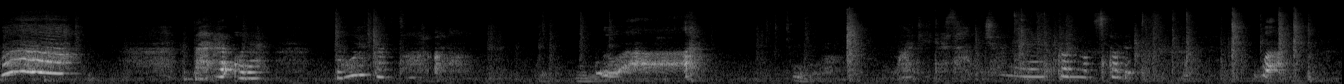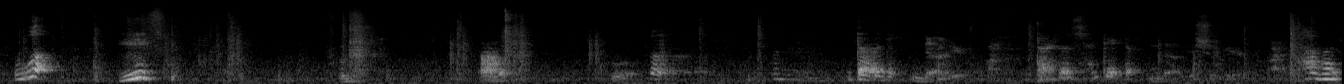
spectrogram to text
は誰これどうやって伝わるかなうわーマジで32年間の疲れうわうわえ？だるだるよだるすぎるだるしょげ多分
